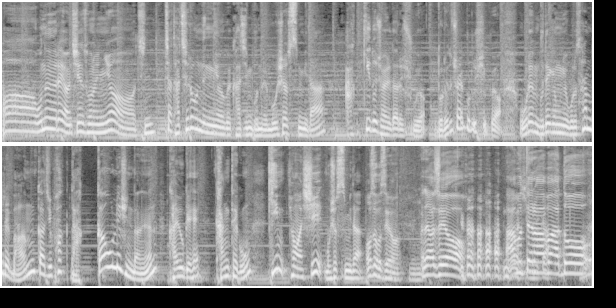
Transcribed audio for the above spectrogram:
아, 오늘의 연친소는요, 진짜 다채로운 능력을 가진 분을 모셨습니다. 악기도 잘 다루시고요, 노래도 잘 부르시고요, 오랜 무대 경력으로 사람들의 마음까지 확 낚 아올리신다는 가요계의 강태공 김형아 씨 모셨습니다. 어서 오세요. 안녕하세요. 아무 때나 봐도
